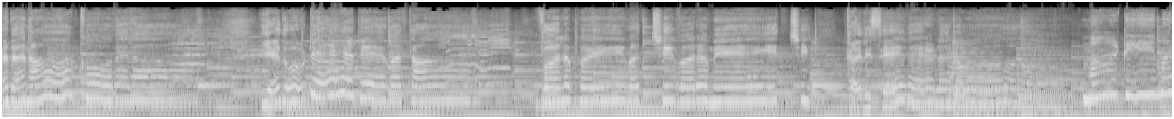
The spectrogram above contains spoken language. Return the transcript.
ఎదనా కోవెల ఎదోటే దేవత వలపై వచ్చి వరమే ఇచ్చి కలిసే వేళలో. మాటే మన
